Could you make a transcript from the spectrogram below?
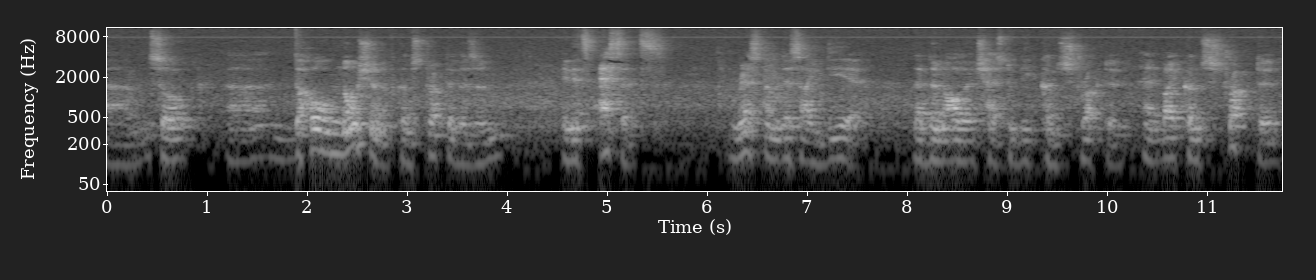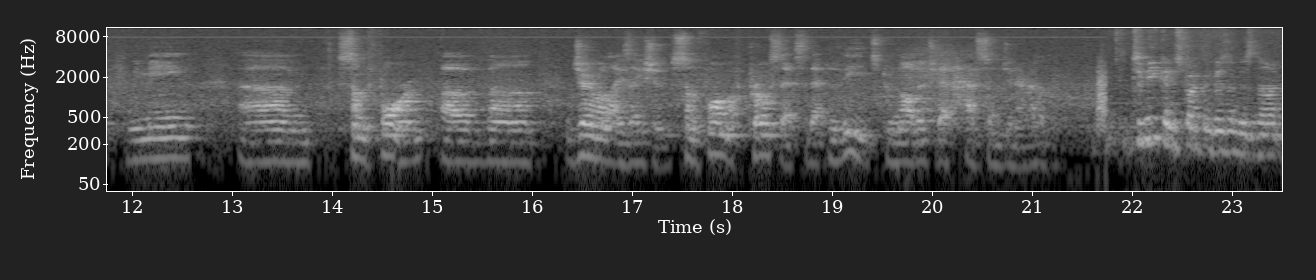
Um, so uh, the whole notion of constructivism in its essence rest on this idea that the knowledge has to be constructed. And by constructed, we mean um, some form of uh, generalization, some form of process that leads to knowledge that has some generality. To me, constructivism is not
